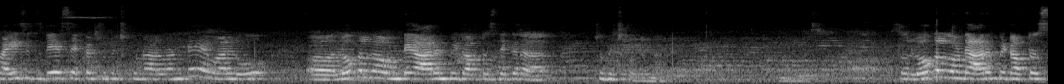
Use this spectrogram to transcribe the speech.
ఫైవ్ సిక్స్ డేస్ ఎక్కడ చూపించుకున్నారు అంటే వాళ్ళు లోకల్గా ఉండే ఆర్ఎంపీ డాక్టర్స్ దగ్గర చూపించుకుంటున్నారు. సో లోకల్గా ఉండే ఆర్ఎంపీ డాక్టర్స్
